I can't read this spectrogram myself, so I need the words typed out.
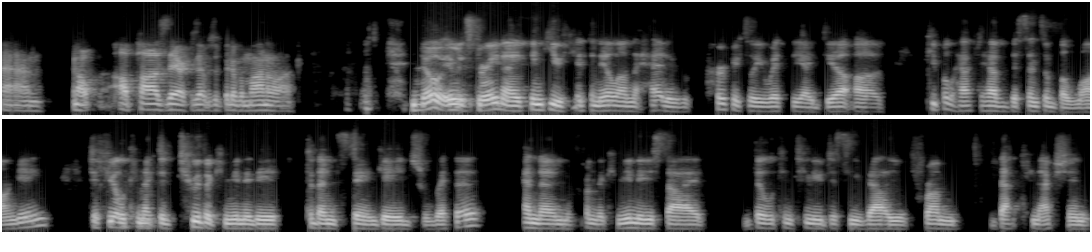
Um, and I'll, I'll pause there because that was a bit of a monologue. No, it was great. And I think you hit the nail on the head perfectly with the idea of people have to have the sense of belonging to feel mm-hmm. connected to the community to then stay engaged with it. And then from the community side, they'll continue to see value from that connection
